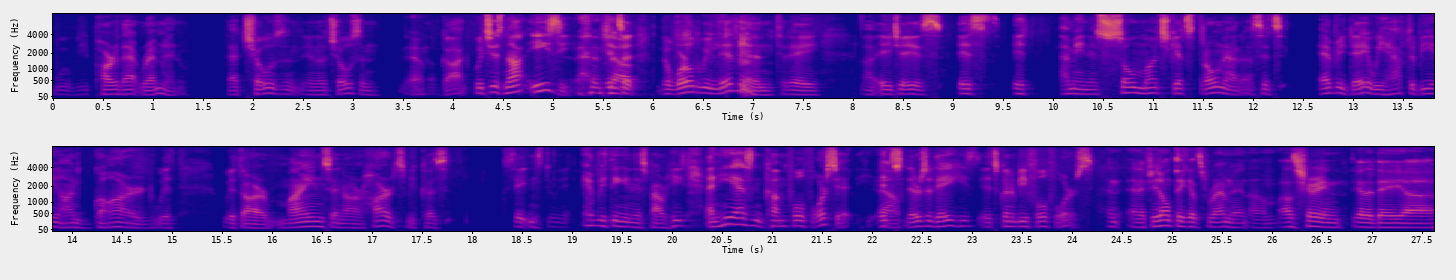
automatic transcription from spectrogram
will be part of that remnant, that chosen, you know, chosen yeah, of God, which is not easy. It's a the world we live in today. Uh, AJ is is it. I mean, it's so much gets thrown at us. It's every day we have to be on guard with with our minds and our hearts because Satan's doing everything in his power. He's and he hasn't come full force yet. It's there's a day he's it's going to be full force. And and if you don't think it's remnant, um, I was sharing the other day. Uh,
